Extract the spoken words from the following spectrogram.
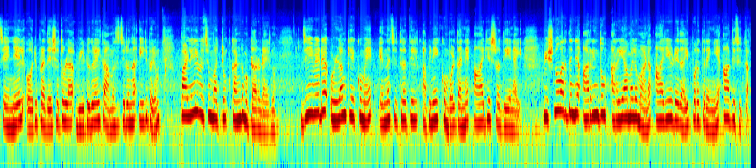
ചെന്നൈയിൽ ഒരു പ്രദേശത്തുള്ള വീടുകളിൽ താമസിച്ചിരുന്ന ഇരുവരും പള്ളിയിൽ വെച്ചും മറ്റും കണ്ടുമുട്ടാറുണ്ടായിരുന്നു. ജീവയുടെ ഉള്ളം കേക്കുമേ എന്ന ചിത്രത്തിൽ അഭിനയിക്കുമ്പോൾ തന്നെ ആര്യ ശ്രദ്ധേയനായി. വിഷ്ണുവർദ്ധന്റെ അറിന്തും അറിയാമലുമാണ് ആര്യയുടേതായി പുറത്തിറങ്ങിയ ആദ്യ ചിത്രം.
